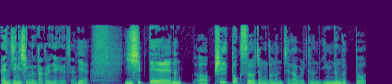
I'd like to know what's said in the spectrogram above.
엔진이 식는다 그런 얘기를 했어요. 예. 20대는 어, 필독서 정도는 제가 볼 때는 읽는 것도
